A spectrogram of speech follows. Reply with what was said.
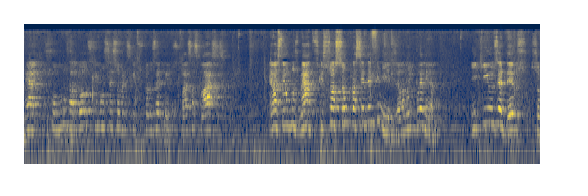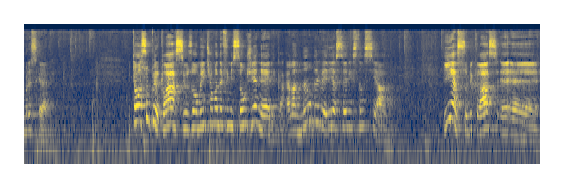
métodos comuns a todos que vão ser sobrescritos pelos herdeiros. Então, essas classes, elas têm alguns métodos que só são para ser definidos, ela não implementa, e que os herdeiros sobrescrevem. Então a superclasse usualmente é uma definição genérica, ela não deveria ser instanciada. E a subclasse é, é,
